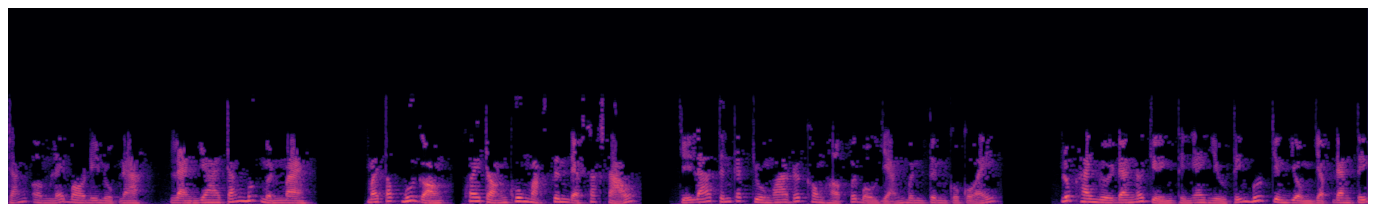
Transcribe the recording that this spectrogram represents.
trắng ôm lấy body nuột nà, làn da trắng bức mịn màng. Mái tóc búi gọn, khoe trọn khuôn mặt xinh đẹp sắc sảo, chỉ lá tính cách chua ngoa rất không hợp với bộ dạng minh tinh của cô ấy. Lúc hai người đang nói chuyện thì nghe nhiều tiếng bước chân dồn dập đang tiến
